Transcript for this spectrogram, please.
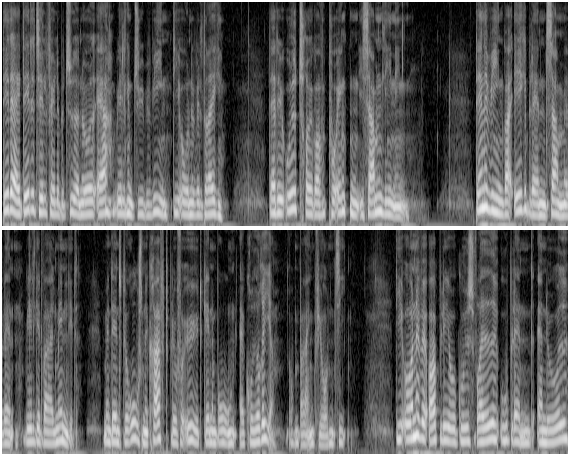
Det, der i dette tilfælde betyder noget, er, hvilken type vin de onde vil drikke. Da det udtrykker pointen i sammenligningen. Denne vin var ikke blandet sammen med vand, hvilket var almindeligt, men dens berusende kraft blev forøget gennem brugen af krydderier, åbenbaring 14.10. De onde vil opleve Guds vrede ublandet af noget,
